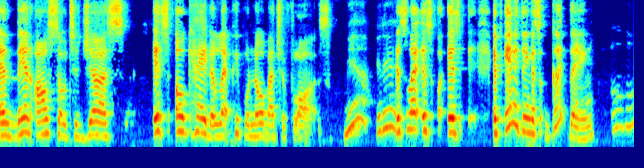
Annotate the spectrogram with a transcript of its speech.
and then also to just it's okay to let people know about your flaws. Yeah, it is. It's like it's it's if anything, it's a good thing, mm-hmm.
